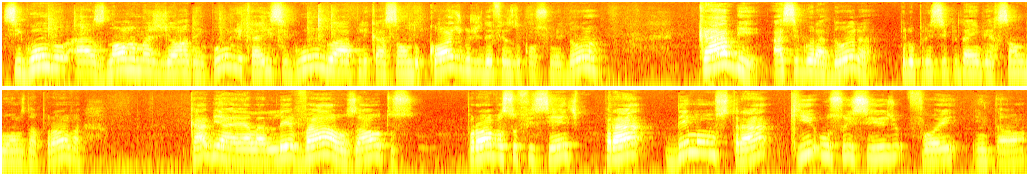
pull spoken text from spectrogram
Segundo as normas de ordem pública e segundo a aplicação do Código de Defesa do Consumidor, cabe à seguradora, pelo princípio da inversão do ônus da prova, cabe a ela levar aos autos prova suficiente para demonstrar que o suicídio foi, então,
